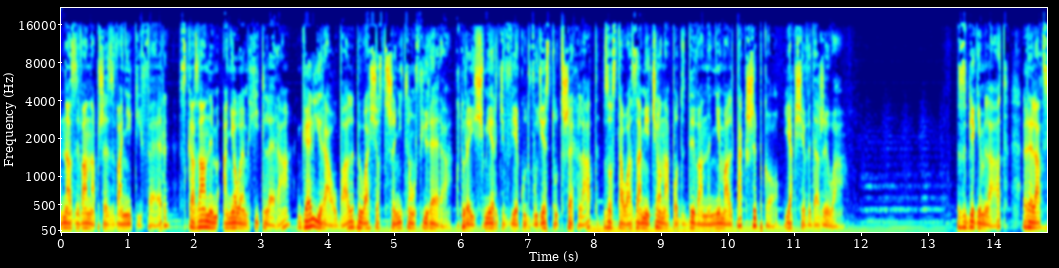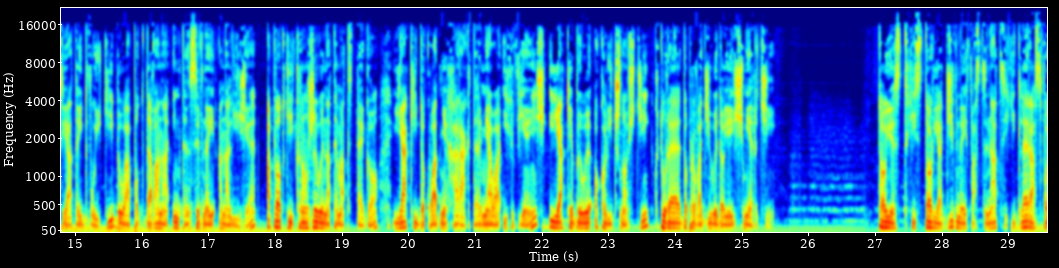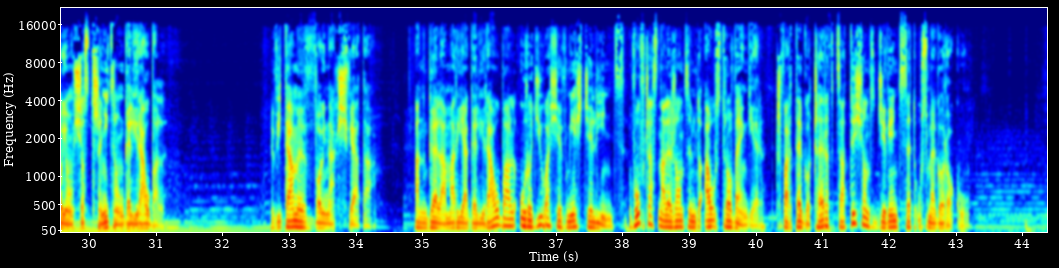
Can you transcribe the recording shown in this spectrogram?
Nazywana przez Vanity Fair skazanym aniołem Hitlera, Geli Raubal była siostrzenicą Führera, której śmierć w wieku 23 lat została zamieciona pod dywan niemal tak szybko, jak się wydarzyła. Z biegiem lat relacja tej dwójki była poddawana intensywnej analizie, a plotki krążyły na temat tego, jaki dokładnie charakter miała ich więź i jakie były okoliczności, które doprowadziły do jej śmierci. To jest historia dziwnej fascynacji Hitlera swoją siostrzenicą Geli Raubal. Witamy w wojnach świata. Angela Maria Geli Raubal urodziła się w mieście Linz, wówczas należącym do Austro-Węgier, 4 czerwca 1908 roku.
